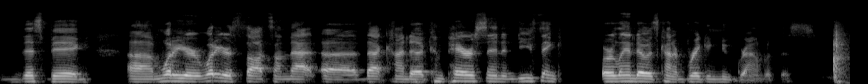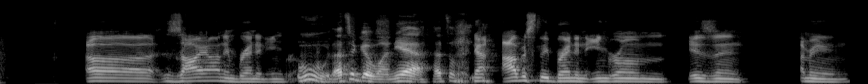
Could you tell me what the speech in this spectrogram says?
this big. Um, what are your what are your thoughts on that uh, that kind of comparison? And do you think Orlando is kind of breaking new ground with this? Uh, Zion and Brandon Ingram. Ooh, that's a good one. Yeah, that's a now. Obviously, Brandon Ingram isn't. I mean,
